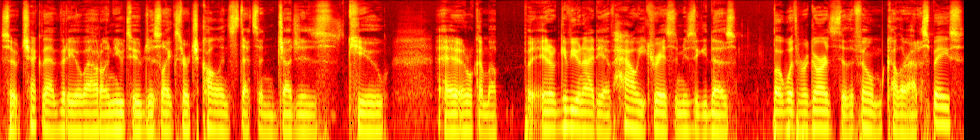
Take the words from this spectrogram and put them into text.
So check that video out on YouTube. Just like search Colin Stetson Judges Q, and it'll come up. But it'll give you an idea of how he creates the music he does. But with regards to the film Color Out of Space,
